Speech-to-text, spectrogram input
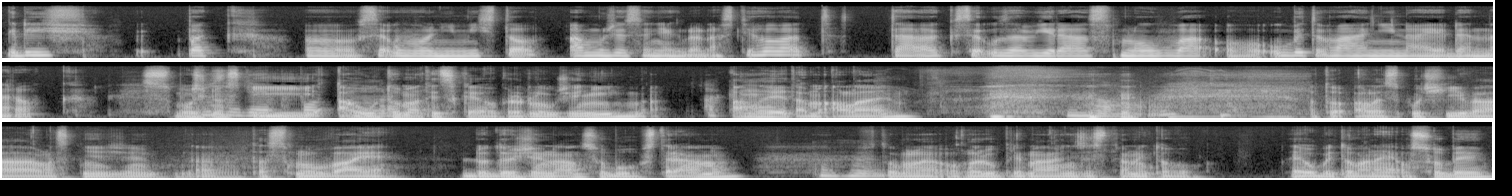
když pak uh, se uvolní místo a může se někdo nastěhovat, tak se uzavírá smlouva o ubytování na jeden rok s možností automatického prodloužení, okay. ale je tam ale. No. a to ale spočívá vlastně, že eh, ta smlouva je dodržena s obou stran, uh-huh. v tomhle ohledu primárně ze strany toho té ubytované osoby,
